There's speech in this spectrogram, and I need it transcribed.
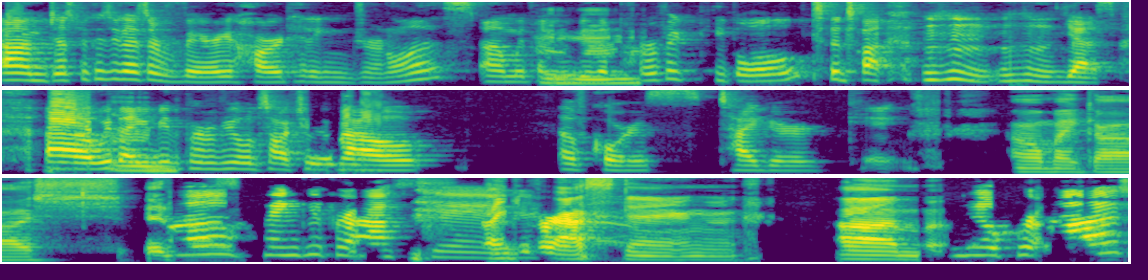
Um, just because you guys are very hard hitting journalists, um, we thought you'd be the Mhm. perfect people to talk. hmm hmm yes, uh, we thought you'd be the perfect people to talk to about, of course, Tiger Oh my gosh! It's, Oh, thank you for asking. thank you for asking. Um, No, for us,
